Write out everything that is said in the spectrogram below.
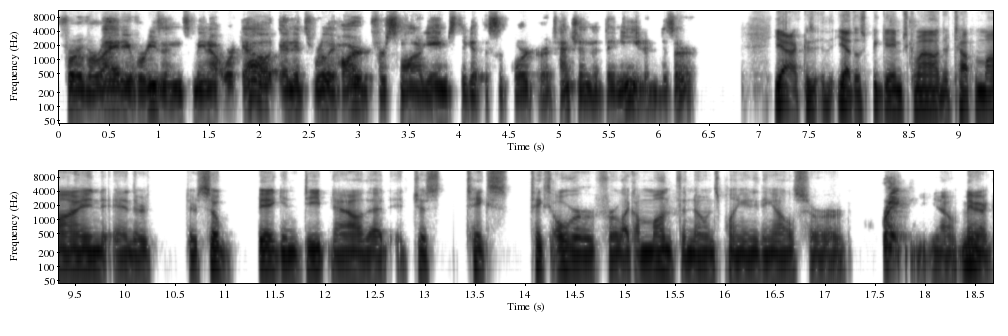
for a variety of reasons may not work out and it's really hard for smaller games to get the support or attention that they need and deserve yeah because yeah those big games come out and they're top of mind and they're they're so big and deep now that it just takes takes over for like a month and no one's playing anything else or right. You know maybe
